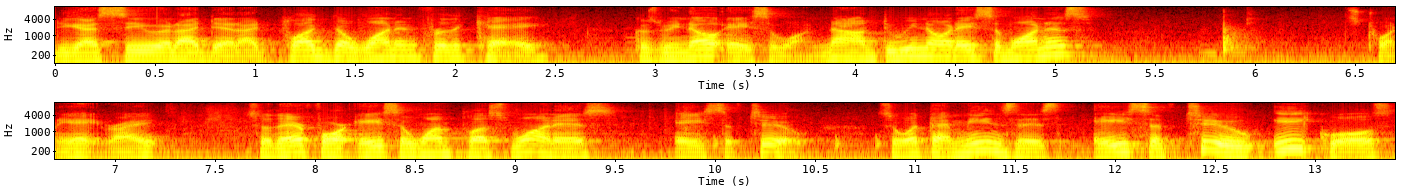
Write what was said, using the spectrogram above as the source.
Do you guys see what I did? I plugged the 1 in for the k, because we know a sub 1. Now, do we know what a sub 1 is? It's 28, right? So therefore, a sub 1 plus 1 is a sub 2. So what that means is a sub 2 equals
